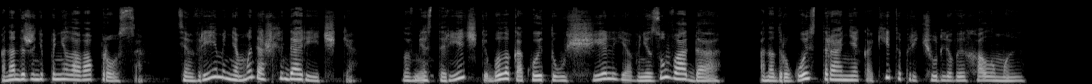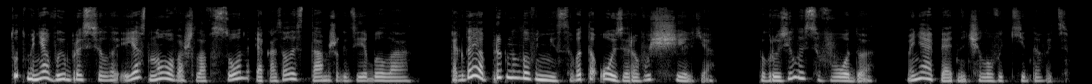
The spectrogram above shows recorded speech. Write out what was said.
Она даже не поняла вопроса. Тем временем мы дошли до речки. Но вместо речки было какое-то ущелье, внизу вода, а на другой стороне какие-то причудливые холмы. Тут меня выбросило, и я снова вошла в сон и оказалась там же, где и была. Тогда я прыгнула вниз, в это озеро, в ущелье. Погрузилась в воду. Меня опять начало выкидывать.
